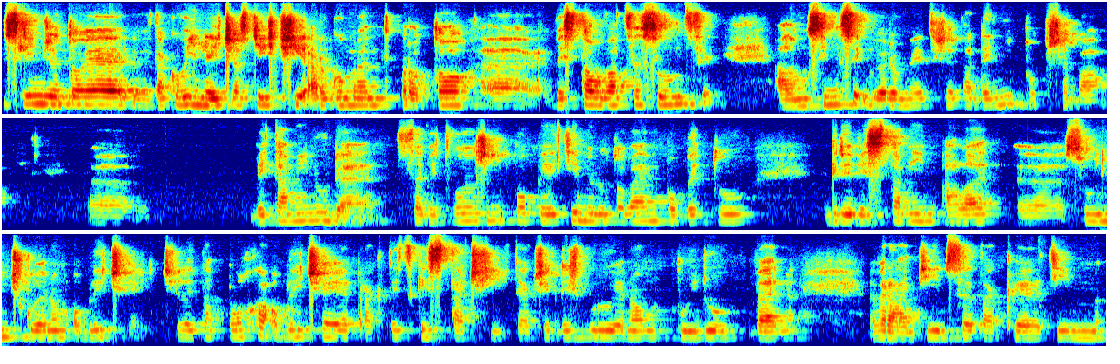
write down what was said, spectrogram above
Myslím, že to je takový nejčastější argument pro to eh, vystavovat se slunci. Ale musíme si uvědomit, že ta denní potřeba eh, vitamínu D se vytvoří po pětiminutovém pobytu, kdy vystavím ale e, sluníčku jenom obličej. Čili ta plocha obličeje prakticky stačí, takže když budu jenom půjdu ven, vrátím se, tak e, tím e,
